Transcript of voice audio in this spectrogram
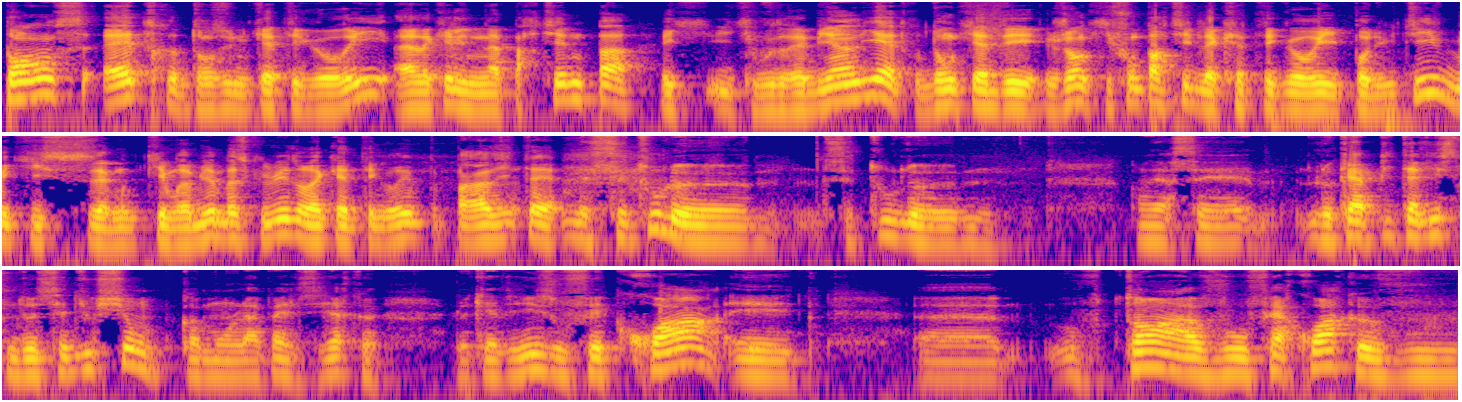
pensent être dans une catégorie à laquelle ils n'appartiennent pas et qui, voudraient bien y être. Donc il y a des gens qui font partie de la catégorie productive, mais qui, qui aimeraient bien basculer dans la catégorie parasitaire. Mais c'est tout le, c'est tout le, c'est le capitalisme de séduction, comme on l'appelle. C'est-à-dire que le capitalisme vous fait croire et euh, tend à vous faire croire que vous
